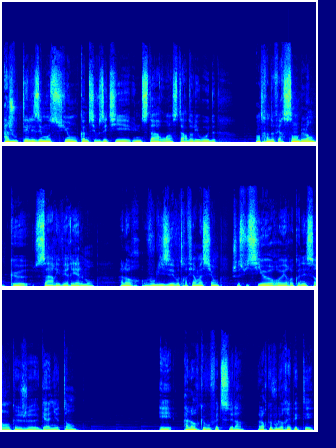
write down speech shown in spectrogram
ajoutez les émotions comme si vous étiez une star ou un star d'Hollywood, en train de faire semblant que ça arrivait réellement. Alors, vous lisez votre affirmation, je suis si heureux et reconnaissant que je gagne tant. Et alors que vous faites cela, alors que vous le répétez,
